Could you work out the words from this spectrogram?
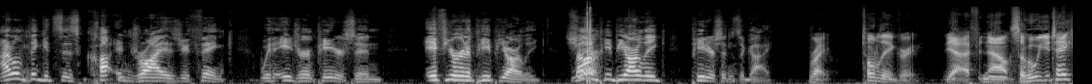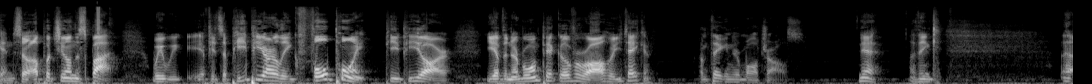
I don't think it's as cut and dry as you think with Adrian Peterson if you're in a PPR league. Sure. Non PPR league, Peterson's the guy. Right. Totally agree. Yeah. If, now, so who are you taking? So I'll put you on the spot. We, we if it's a PPR league, full point PPR, you have the number one pick overall. Who are you taking? I'm taking Jamaal Charles. Yeah, I think. Uh,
